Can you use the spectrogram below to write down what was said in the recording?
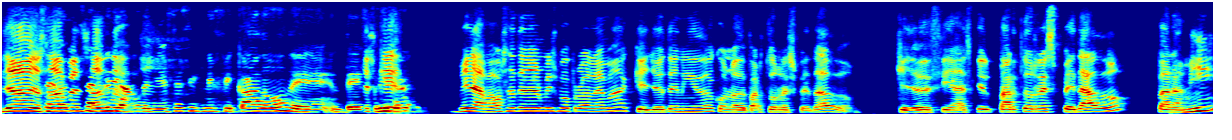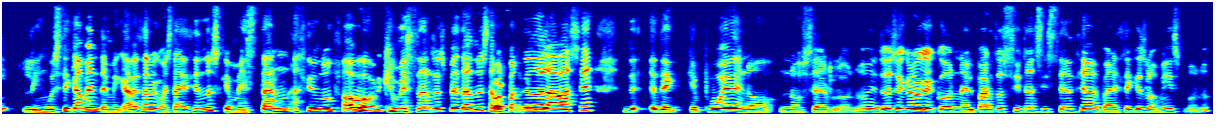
Ya, yo estaba pensando. De ese significado de, de es que, mira, vamos a tener el mismo problema que yo he tenido con lo de parto respetado. Que yo decía, es que el parto respetado para mí, lingüísticamente, en mi cabeza lo que me está diciendo es que me están haciendo un favor, que me están respetando y estamos partiendo de la base de, que puede no, no, serlo, ¿no? Entonces yo creo que con el parto sin asistencia me parece que es lo mismo, ¿no?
